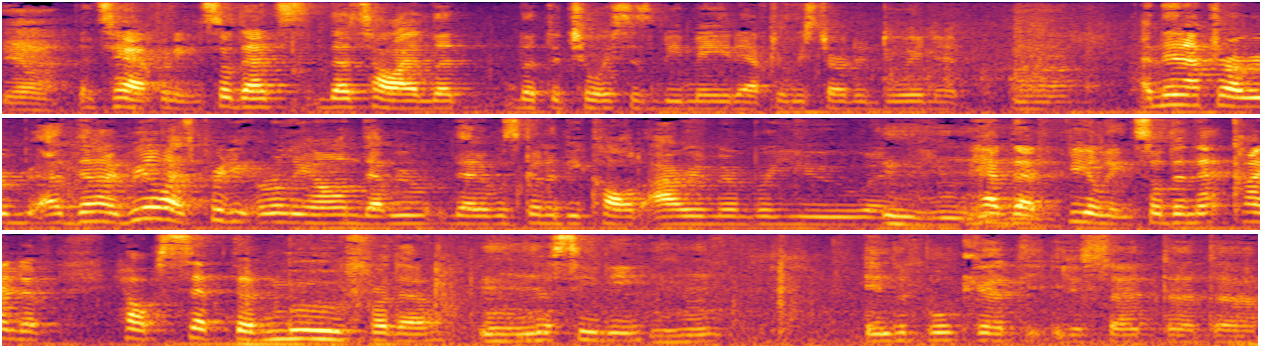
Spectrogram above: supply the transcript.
Yeah. That's happening. So that's that's how I let let the choices be made after we started doing it. Uh-huh. And then after I re- uh, then I realized pretty early on that we that it was going to be called "I Remember You" and mm-hmm, had that mm-hmm. feeling. So then that kind of helped set the mood for the mm-hmm. the CD. Mm-hmm. In the booklet, you said that. Uh,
